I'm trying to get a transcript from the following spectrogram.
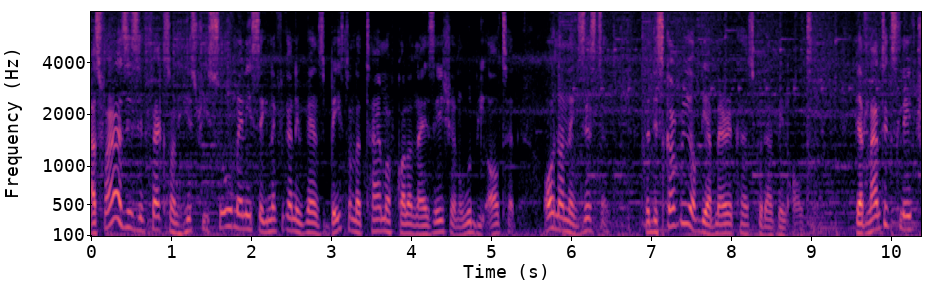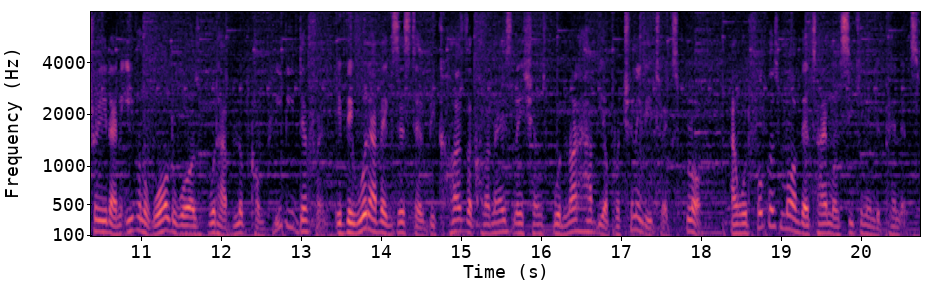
As far as its effects on history, so many significant events based on the time of colonization would be altered or non existent. The discovery of the Americas could have been altered. The Atlantic slave trade and even world wars would have looked completely different if they would have existed because the colonized nations would not have the opportunity to explore and would focus more of their time on seeking independence.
